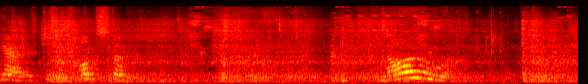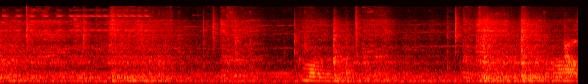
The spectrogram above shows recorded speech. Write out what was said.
Yeah, it's just constant. No! Come on. Oh.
